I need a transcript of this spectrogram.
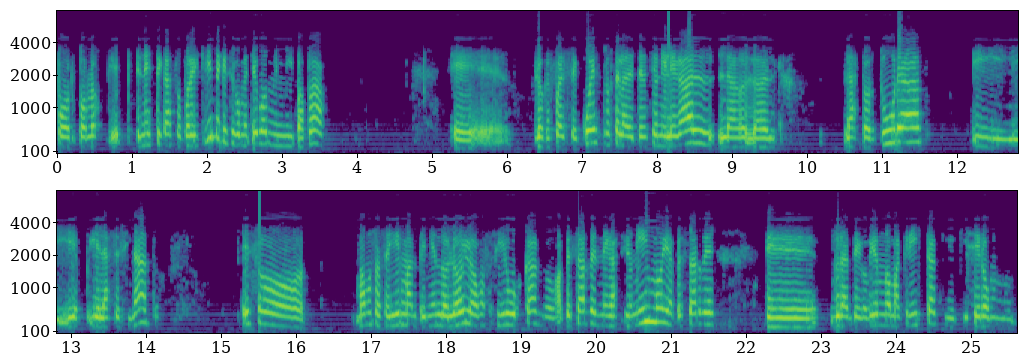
por, por los que, en este caso, por el crimen que se cometió con mi, papá. Eh, lo que fue el secuestro, o sea, la detención ilegal, la, las torturas y, y, el asesinato. Eso vamos a seguir manteniéndolo y lo vamos a seguir buscando, a pesar del negacionismo y a pesar de eh, durante el gobierno macrista que quisieron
